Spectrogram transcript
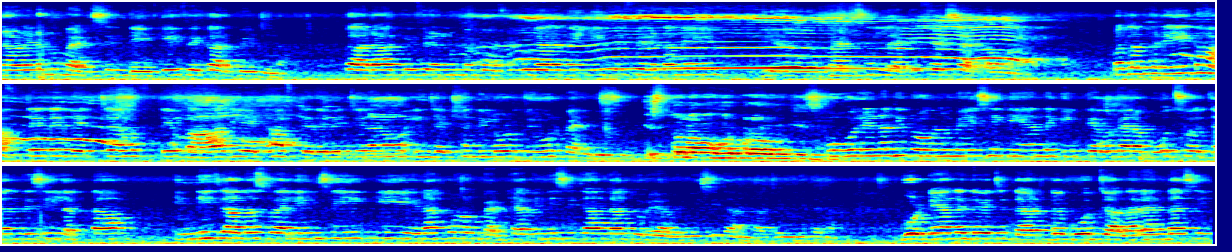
ਨਾਲ ਇਹਨਾਂ ਨੂੰ ਮੈਡੀਸਿਨ ਦੇ ਕੇ ਫਿਰ ਘਰ ਭੇਜਣਾ। ਘਰ ਆ ਕੇ ਫਿਰ ਇਹਨੂੰ ਮੈਂ ਕਾਫੀ ਵਗੈਰਾ ਦੇਣੀ ਤੇ ਫਿਰ ਇਹਨਾਂ ਨੇ ਮੈਡੀਸਿਨ ਲੈ ਕੇ ਫਿਰ ਸੈੱਟ ਆਉਣਾ ਮਤਲਬ ਹਰੇਕ ਹਫ਼ਤੇ ਦੇ ਵਿੱਚ ਹਫ਼ਤੇ ਬਾਅਦ ਜਾਂ ਇੱਕ ਹਫ਼ਤੇ ਦੇ ਵਿੱਚ ਇਹਨਾਂ ਨੂੰ ਇੰਜੈਕਸ਼ਨ ਦੀ ਲੋੜ ਜ਼ਰੂਰ ਪੈਂਦੀ ਸੀ। ਇਸ ਤੋਂ ਇਲਾਵਾ ਹੋਰ ਪ੍ਰੋਬਲਮ ਕੀ ਸੀ? ਹੋਰ ਇਹਨਾਂ ਦੀ ਪ੍ਰੋਬਲਮ ਇਹ ਸੀ ਕਿ ਇਹਨਾਂ ਦੇ ਗਿੱਟੇ ਵਗੈਰਾ ਬਹੁਤ ਸੁੱਜ ਜਾਂਦੇ ਸੀ ਲੱਤਾਂ ਇੰਨੀ ਜ਼ਿਆਦਾ ਸਵੈਲਿੰਗ ਸੀ ਕਿ ਇਹਨਾਂ ਕੋਲੋਂ ਬੈਠਿਆ ਵੀ ਨਹੀਂ ਸੀ ਜਾਂਦਾ ਤੁਰਿਆ ਵੀ ਨਹੀਂ ਸੀ ਜਾਂਦਾ ਚੰਗੀ ਤਰ੍ਹਾਂ। ਗੋਡਿਆਂ ਦੇ ਵਿੱਚ ਦਰਦ ਬਹੁਤ ਜ਼ਿਆਦਾ ਰਹਿੰਦਾ ਸੀ।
